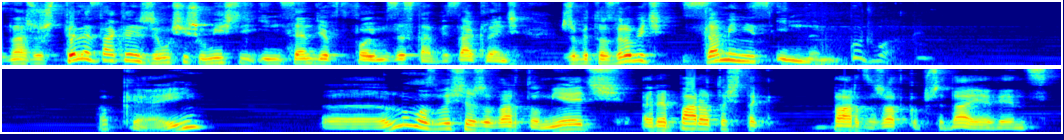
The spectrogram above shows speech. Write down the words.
Znasz już tyle zaklęć, że musisz umieścić incendio w twoim zestawie zaklęć. Żeby to zrobić, zamień je z innym. Okej. Okay. Lumos myślę, że warto mieć. Reparo to się tak bardzo rzadko przydaje, więc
